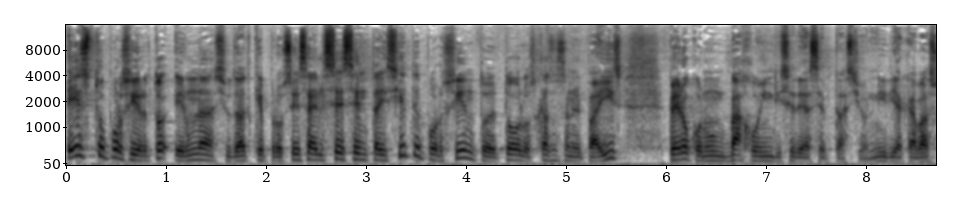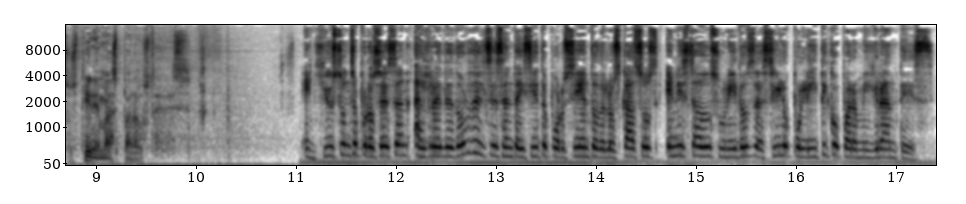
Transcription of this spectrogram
Esto, por cierto, en una ciudad que procesa el 67% de todos los casos en el país, pero con un bajo índice de aceptación. Nidia Cavazos tiene más para ustedes. En Houston se procesan alrededor del 67% de los casos en Estados Unidos de asilo político para migrantes.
